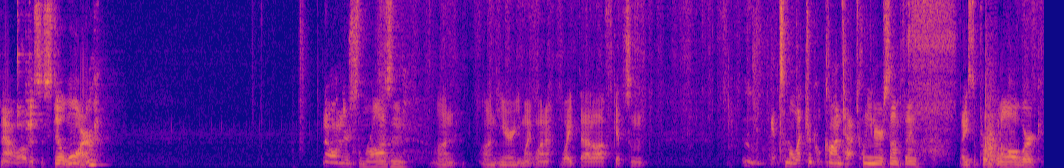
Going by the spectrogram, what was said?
Now, while this is still warm, oh, and there's some rosin on on here. You might want to wipe that off. Get some ooh, get some electrical contact cleaner or something. Isopropanol will work.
